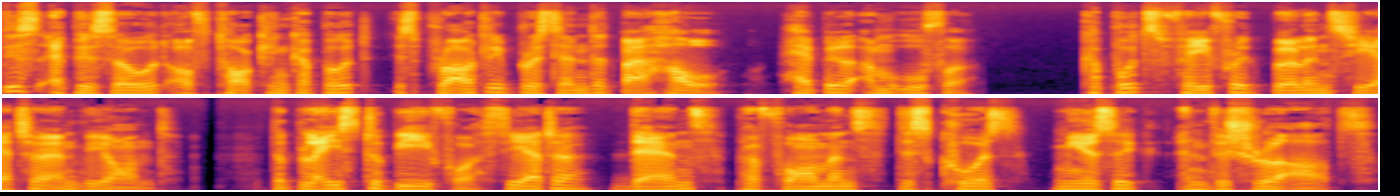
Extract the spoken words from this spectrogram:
This episode of Talking Kaputt is proudly presented by Hau, Hebbel am Ufer, Kaputt's favorite Berlin theater and beyond. The place to be for theater, dance, performance, discourse, music, and visual arts.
